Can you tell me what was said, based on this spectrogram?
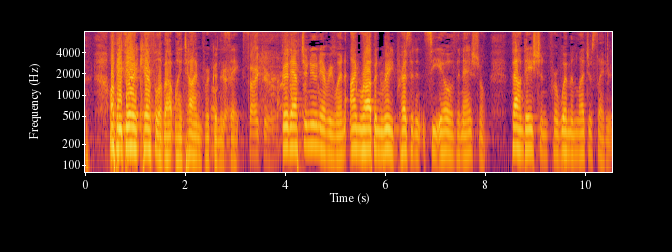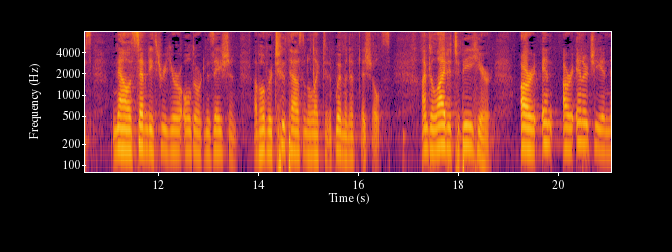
I'll be very careful about my time, for goodness Okay, sakes. Thank you. Good afternoon, everyone. I'm Robin Read, President and CEO of the National Foundation for Women Legislators, now a 73-year-old organization of over 2,000 elected women officials. I'm delighted to be here. Our, our Energy and,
